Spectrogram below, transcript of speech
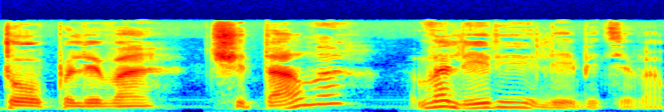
Тополева читала Валерия Лебедева.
